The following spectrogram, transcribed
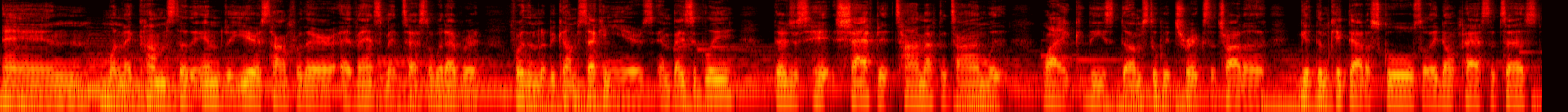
And when it comes to the end of the year, it's time for their advancement test or whatever for them to become second years. And basically, they're just hit shafted time after time with like these dumb, stupid tricks to try to get them kicked out of school so they don't pass the test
